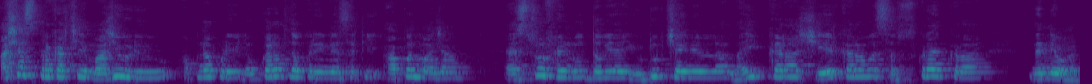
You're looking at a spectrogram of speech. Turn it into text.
अशाच प्रकारचे माझे व्हिडिओ आपणापुढे लवकरात लवकर येण्यासाठी आपण माझ्या ॲस्ट्रो फ्रेंड उद्धव या यूट्यूब चॅनलला लाईक करा शेअर करा व सबस्क्राईब करा. धन्यवाद.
